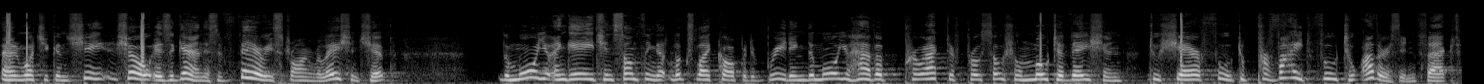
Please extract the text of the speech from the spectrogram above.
And what you can show is again, is a very strong relationship the more you engage in something that looks like cooperative breeding, the more you have a proactive pro-social motivation to share food, to provide food to others, in fact,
